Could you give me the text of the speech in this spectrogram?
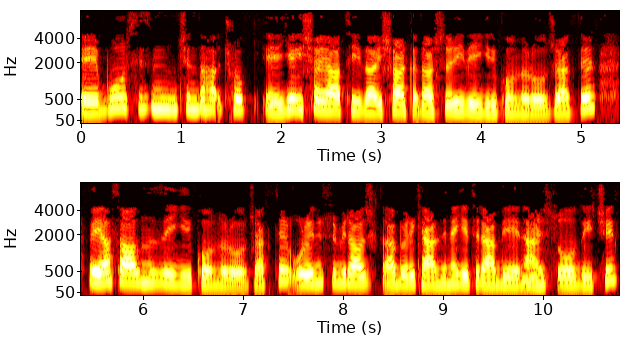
E, bu sizin için daha çok e, ya iş hayatıyla, iş arkadaşlarıyla ilgili konular olacaktır veya sağlığınızla ilgili konular olacaktır. Uranüs'ün birazcık daha böyle kendine getiren bir enerjisi olduğu için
